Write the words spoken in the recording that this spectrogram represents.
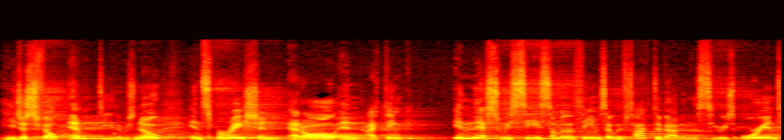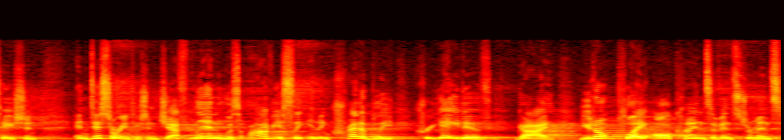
He just felt empty. There was no inspiration at all. And I think in this, we see some of the themes that we've talked about in this series orientation and disorientation. Jeff Lynne was obviously an incredibly creative guy. You don't play all kinds of instruments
